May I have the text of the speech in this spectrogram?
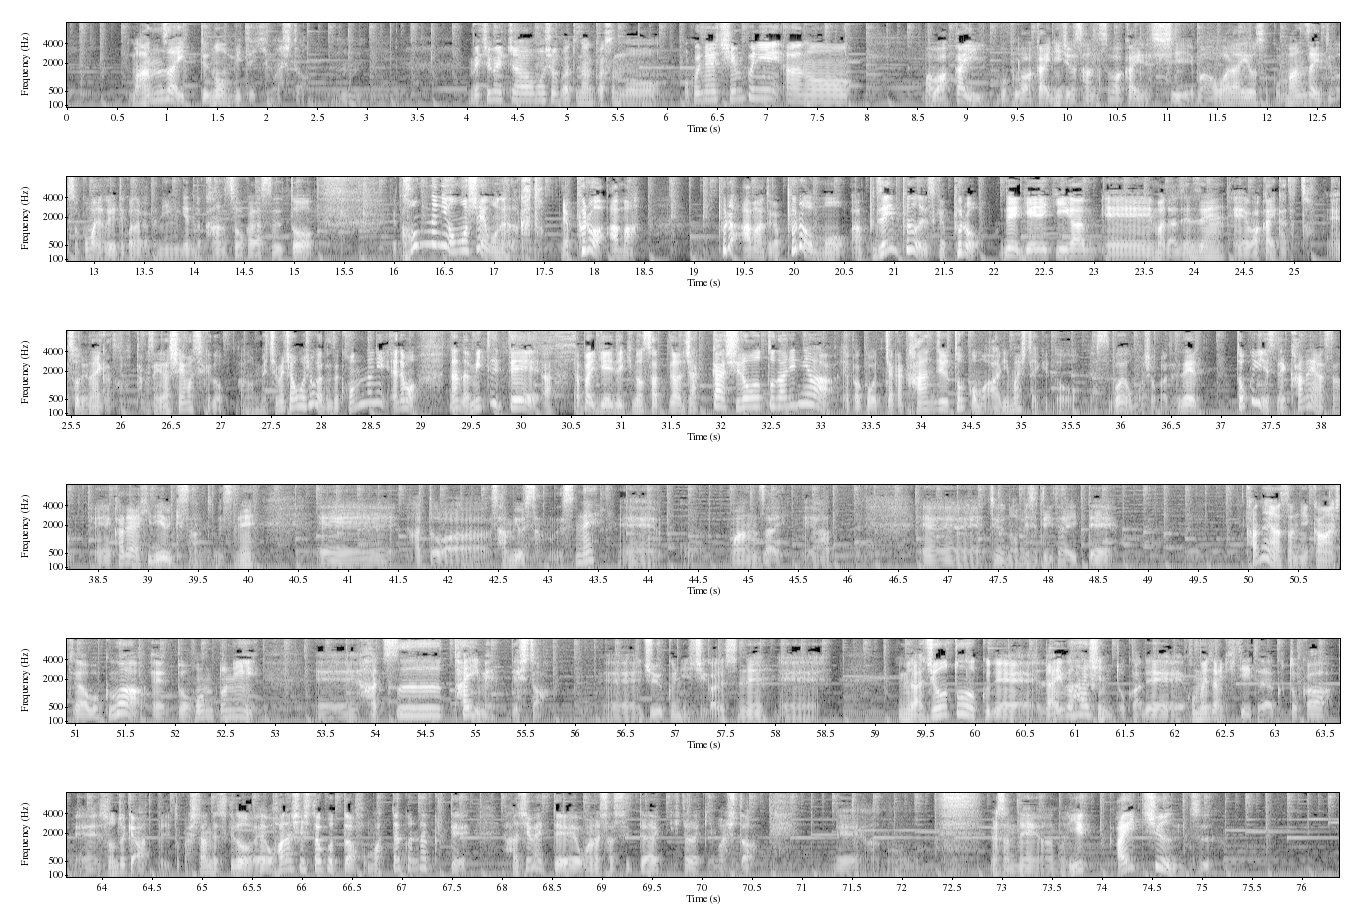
漫才っていうのを見てきました、うん、めちゃめちゃ面白かった。なんかそのこれねシンプルにあのまあ、若い僕若い23です。若いですし、まあ、お笑いをそこ漫才っていうのはそこまで触れてこなかった人間の感想からするとこんなに面白いものなのかと。いや、プロアマ。プロアマというか、プロも、あ全員プロですけど、プロで芸歴が、えーまだ全然、えー若い方と、えーそうでない方とたくさんいらっしゃいましたけど、あのめちゃめちゃ面白かったです。こんなに、えでも、なんだ、見てて、あ、やっぱり芸歴の差っていうのは若干素人なりには、やっぱこう、若干感じるとこもありましたけど、すごい面白かったで。で、特にですね、金谷さん、えー金谷秀幸さんとですね、えーあとは三拍子さんのですね、えーこう漫才、えーあえーっていうのを見せていただいて金谷さんに関しては僕は、えっと本当に、えー初対面でした、えー19日がですね、えー今ラジオトークでライブ配信とかでコメント欄に来ていただくとか、えーその時はあったりとかしたんですけど、えーお話ししたことは全くなくて初めてお話しさせていただきただきました。であの皆さんねあの iTunes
